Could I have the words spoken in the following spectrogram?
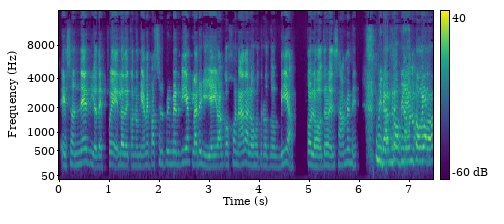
esos nervios, después lo de economía me pasó el primer día, claro, yo ya iba acojonada los otros dos días con los otros exámenes. Mirando bien todo.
